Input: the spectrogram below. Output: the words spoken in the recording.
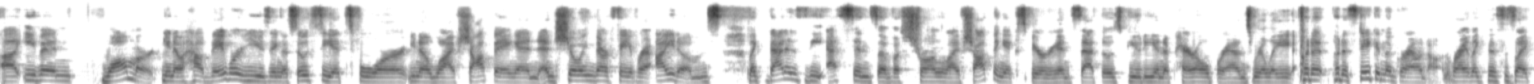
uh, even Walmart, you know, how they were using associates for, you know, live shopping and, and showing their favorite items. Like that is the essence of a strong live shopping experience that those beauty and apparel brands really put a, put a stake in the ground on, right? Like this is like,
